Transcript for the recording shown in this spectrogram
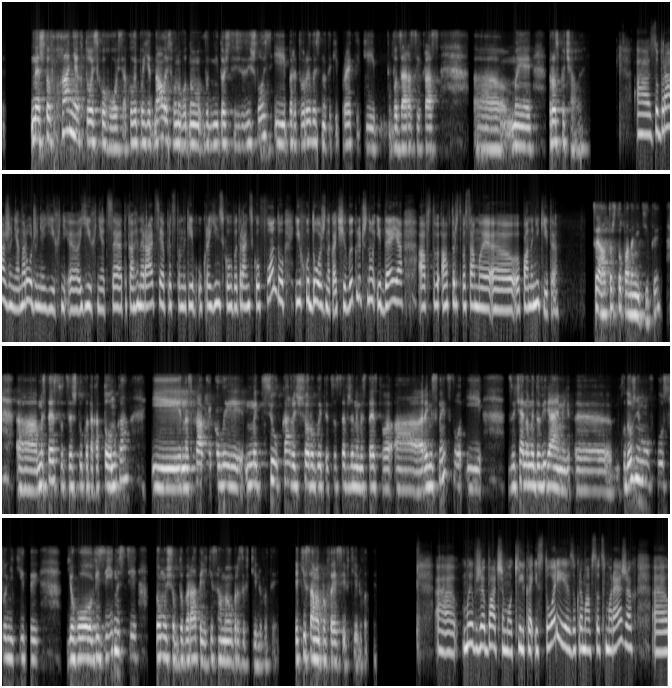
Не штовхання хтось когось, а коли поєдналось, воно в одному в одній точці зійшлось і перетворилось на такий проект, який от зараз якраз е, ми розпочали. Зображення, народження е, їхнє це така генерація представників Українського ветеранського фонду і художника. Чи виключно ідея авторства саме е, пана Нікіти? Це авторство пана Нікіти. Е, Мистецтво це штука така тонка, і насправді, коли митцю кажуть, що робити, це вже не мистецтво, а ремісництво. І, звичайно, ми довіряємо е, художньому вкусу Нікіти, його візійності, в тому, щоб добирати, які саме образи втілювати, які саме професії втілювати. Е, Ми вже бачимо кілька історій, зокрема в соцмережах.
